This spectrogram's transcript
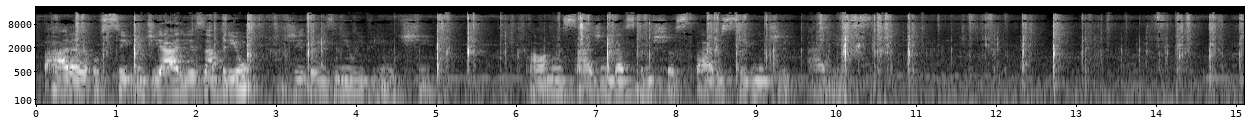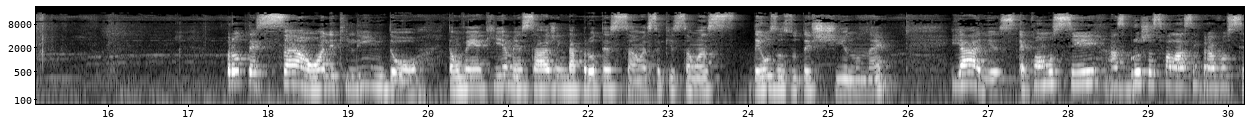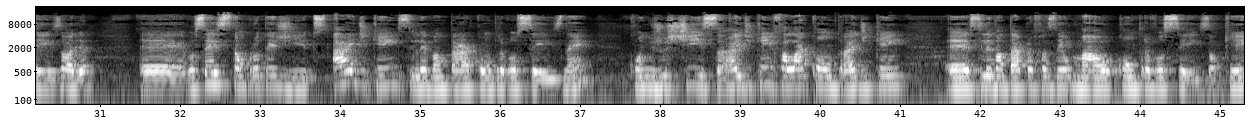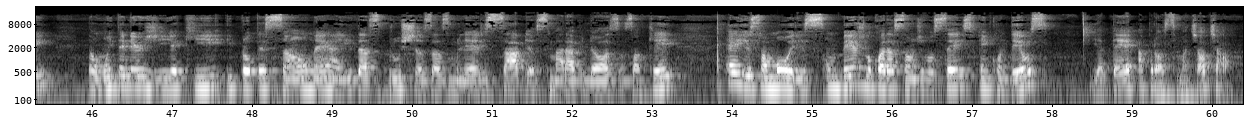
para o signo de Ares, abril de 2020? Qual a mensagem das bruxas para o signo de Ares? Proteção, olha que lindo. Então vem aqui a mensagem da proteção. Essa aqui são as deusas do destino, né? E Aries, é como se as bruxas falassem para vocês, olha, é, vocês estão protegidos. Ai de quem se levantar contra vocês, né? Com injustiça. Ai de quem falar contra. Ai de quem é, se levantar para fazer o mal contra vocês, ok? Então, muita energia aqui e proteção, né, aí das bruxas, das mulheres sábias, maravilhosas, ok? É isso, amores. Um beijo no coração de vocês. Fiquem com Deus e até a próxima. Tchau, tchau.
